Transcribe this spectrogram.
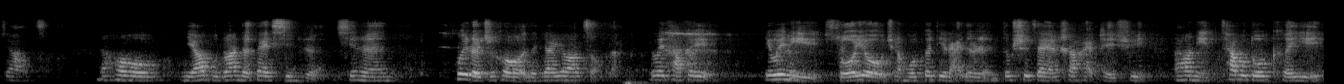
这样子，然后你要不断的带新人，新人会了之后，人家又要走了，因为他会，因为你所有全国各地来的人都是在上海培训，然后你差不多可以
